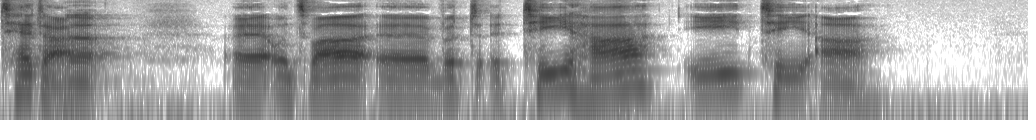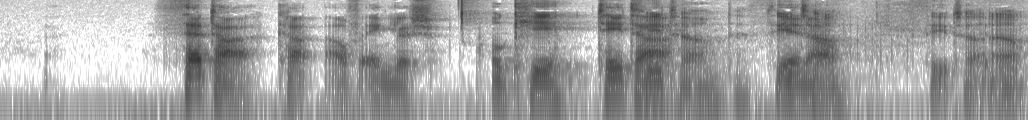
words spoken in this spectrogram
Theta. Ja. Äh, und zwar äh, wird T-H-E-T-A. Theta auf Englisch. Okay. Theta. Theta. Theta. Genau. Theta, ja.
